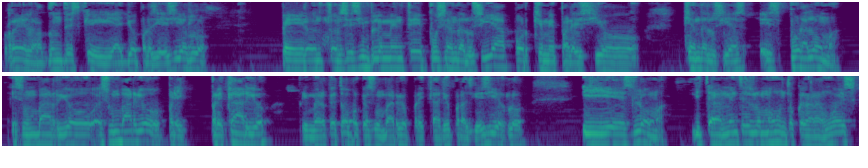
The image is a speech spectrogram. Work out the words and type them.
revelar dónde es que vivía yo, por así decirlo. Pero entonces simplemente puse Andalucía porque me pareció que Andalucía es, pura loma, es un barrio, es un barrio pre- precario, primero que todo porque es un barrio precario, por así decirlo, y es loma, literalmente es loma junto con Aranjuez,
